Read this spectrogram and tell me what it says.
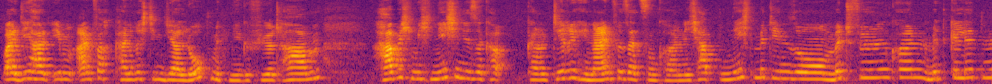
weil die halt eben einfach keinen richtigen Dialog mit mir geführt haben, habe ich mich nicht in diese Charaktere hineinversetzen können. Ich habe nicht mit ihnen so mitfühlen können, mitgelitten.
